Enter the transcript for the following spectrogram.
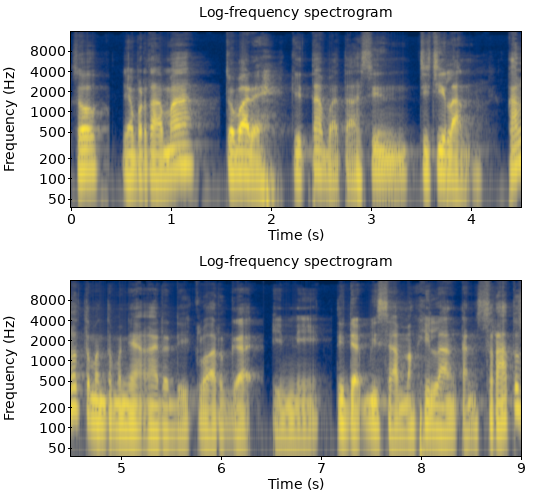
So, yang pertama, coba deh kita batasin cicilan. Kalau teman-teman yang ada di keluarga ini tidak bisa menghilangkan 100%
